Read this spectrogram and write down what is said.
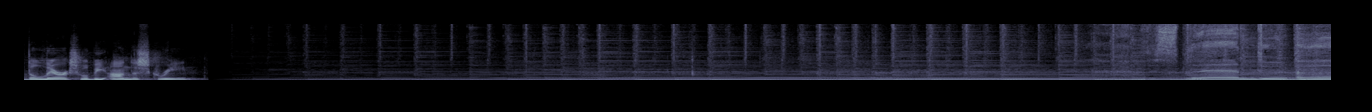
The lyrics will be on the screen. Splendor of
